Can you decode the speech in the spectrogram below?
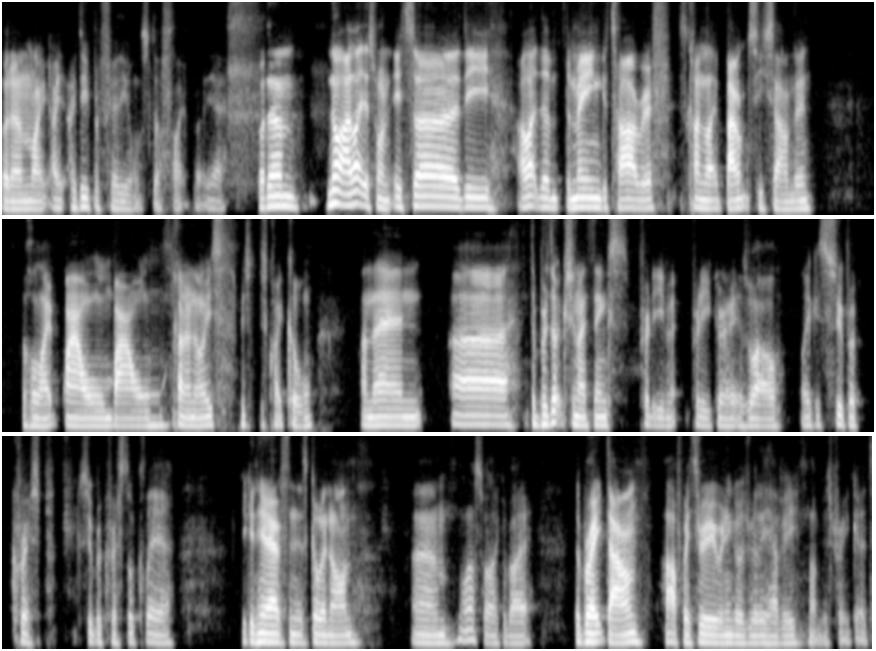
But um, like I, I do prefer the old stuff, like, but yeah. But um, no, I like this one. It's uh the I like the the main guitar riff. It's kind of like bouncy sounding, the whole like wow wow kind of noise, which is quite cool. And then uh the production I think's pretty pretty great as well. Like it's super crisp, super crystal clear. You can hear everything that's going on. Um, what else do I like about it? The breakdown halfway through when it goes really heavy, that was pretty good.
